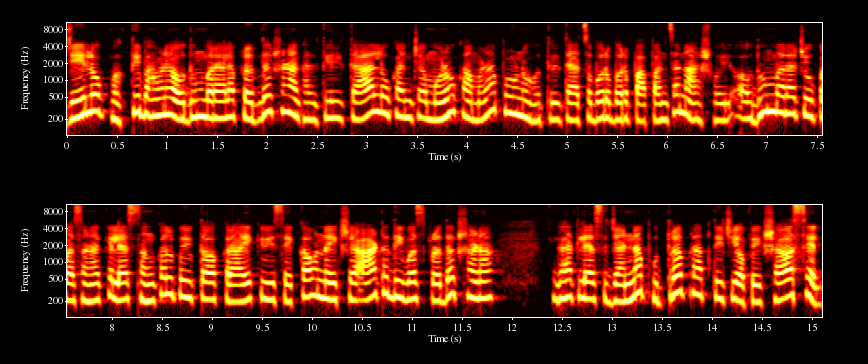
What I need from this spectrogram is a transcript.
जे लोक भक्तिभावने औदुंबराला प्रदक्षिणा घालतील त्या लोकांच्या मनोकामना पूर्ण होतील. त्याचबरोबर पापांचा नाश होईल. औदुंबराची उपासना केल्यास संकल्पयुक्त अकरा एकवीस एकावन्न एकशे आठ दिवस प्रदक्षिणा घातल्यास ज्यांना पुत्रप्राप्तीची अपेक्षा असेल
